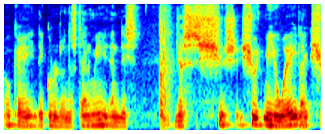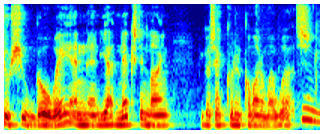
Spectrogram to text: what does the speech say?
okay, they couldn't understand me, and this just sh- shoot me away, like shoo shoo, go away, and, and yeah, next in line because I couldn't come out of my words. Hmm.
